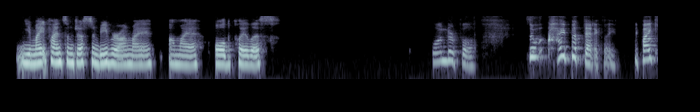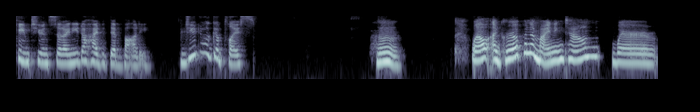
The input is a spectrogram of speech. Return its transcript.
you might find some Justin Bieber on my on my old playlist. Wonderful. So hypothetically, if I came to you and said I need to hide a dead body, do you know a good place? Hmm. Well, I grew up in a mining town where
